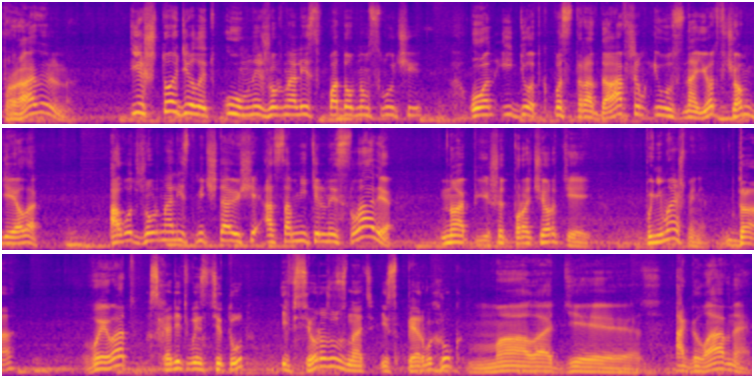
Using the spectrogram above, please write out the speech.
Правильно. И что делает умный журналист в подобном случае? Он идет к пострадавшим и узнает, в чем дело. А вот журналист, мечтающий о сомнительной славе, напишет про чертей. Понимаешь меня? Да, Вывод? сходить в институт и все разузнать из первых рук. Молодец. А главное,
